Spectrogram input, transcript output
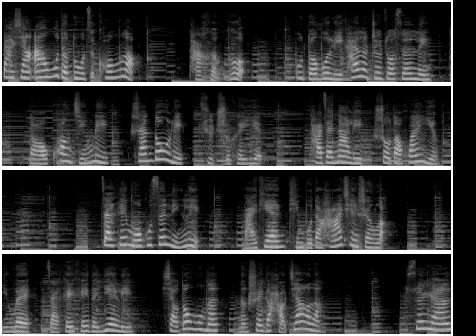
大象阿乌的肚子空了，它很饿，不得不离开了这座森林，到矿井里、山洞里去吃黑夜。它在那里受到欢迎。在黑蘑菇森林里，白天听不到哈欠声了，因为。在黑黑的夜里，小动物们能睡个好觉了。虽然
